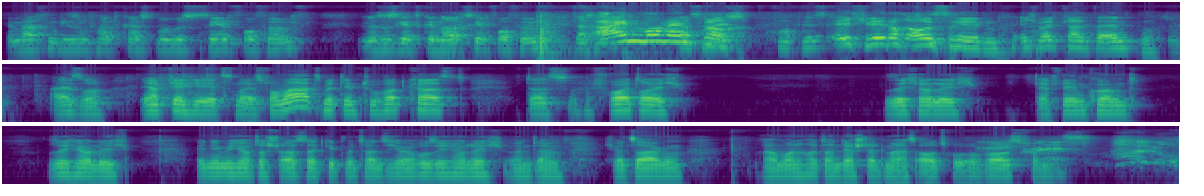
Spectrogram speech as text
wir machen diesen Podcast nur bis 10 vor 5. Und das ist jetzt genau 10 vor 5. Das heißt- Einen Moment das heißt, dich. Ich will noch ausreden. Ich wollte gerade beenden. Also, ihr habt ja hier jetzt ein neues Format mit dem Two Hotcast. Das freut euch. Sicherlich. Der Film kommt. Sicherlich. Wenn ihr mich auf der Straße seid, gebt mir 20 Euro sicherlich. Und ähm, ich würde sagen, Ramon haut an der Stelle mal das Outro raus vom. Hallo,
